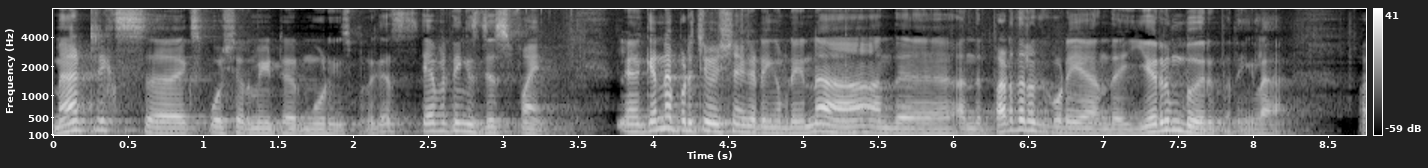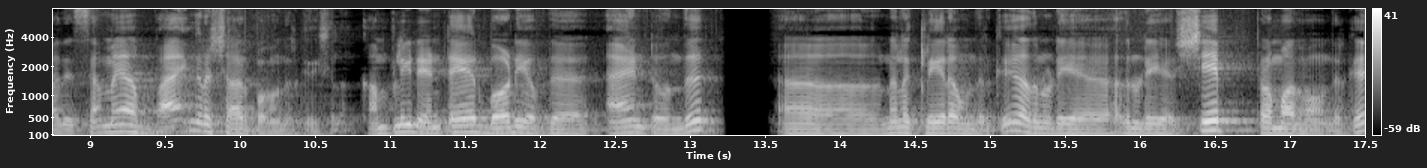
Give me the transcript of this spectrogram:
Matrix exposure meter mode use பண்ணுங்க. எவ்ரி திங் இஸ் ஜஸ்ட் ஃபைன் எனக்கு என்ன பிடிச்ச விஷயம் கேட்டிங்க அப்படின்னா அந்த அந்த படத்தில் இருக்கக்கூடிய அந்த எறும்பு இருக்குது பார்த்தீங்களா அது செமையாக பயங்கர ஷார்ப்பாக வந்திருக்கு ஆக்சுவலாக complete entire body of the ant வந்து நல்லா கிளியராக வந்திருக்கு. அதனுடைய அதனுடைய ஷேப் பிரமாதமாக வந்திருக்கு.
